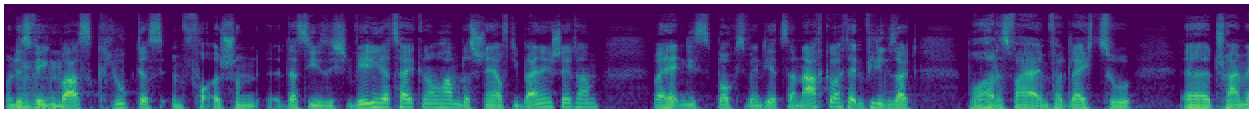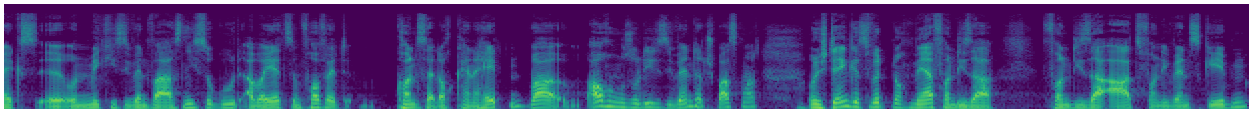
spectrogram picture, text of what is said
Und deswegen Mhm. war es klug, dass im Vor schon, dass sie sich weniger Zeit genommen haben, das schnell auf die Beine gestellt haben, weil hätten die das Box-Event jetzt danach gemacht, hätten viele gesagt, boah, das war ja im Vergleich zu äh, Trimax äh, und Mickeys Event war es nicht so gut, aber jetzt im Vorfeld konnte es halt auch keiner haten. War auch ein solides Event, hat Spaß gemacht. Und ich denke, es wird noch mehr von dieser, von dieser Art von Events geben.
